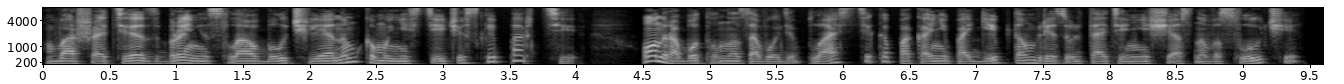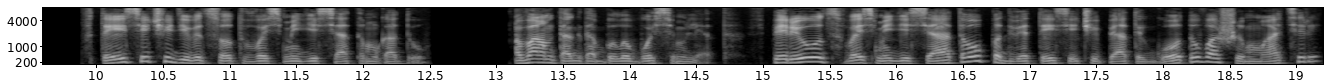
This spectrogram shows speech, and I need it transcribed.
Ваш отец Бронислав был членом коммунистической партии. Он работал на заводе пластика, пока не погиб там в результате несчастного случая в 1980 году. Вам тогда было 8 лет. В период с 80 по 2005 год у вашей матери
